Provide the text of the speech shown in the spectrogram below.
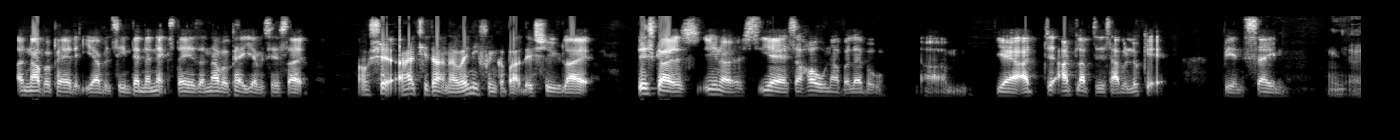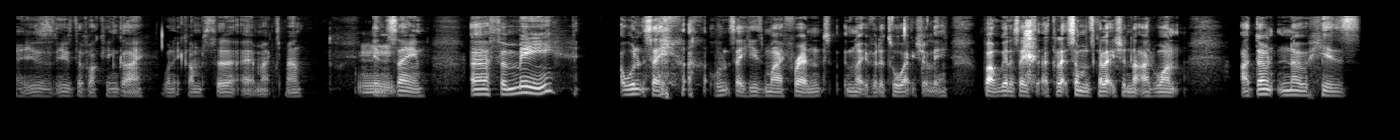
another pair that you haven't seen. Then the next day is another pair you haven't seen. It's like, oh shit, I actually don't know anything about this shoe. Like this guy's, you know, yeah, it's a whole nother level. Um, yeah, I'd I'd love to just have a look at it. Be insane. Yeah, he's he's the fucking guy when it comes to Air Max, man. Mm. Insane. Uh, for me, I wouldn't say I wouldn't say he's my friend, not even at all actually. But I'm going to say a collect, someone's collection that I'd want. I don't know his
